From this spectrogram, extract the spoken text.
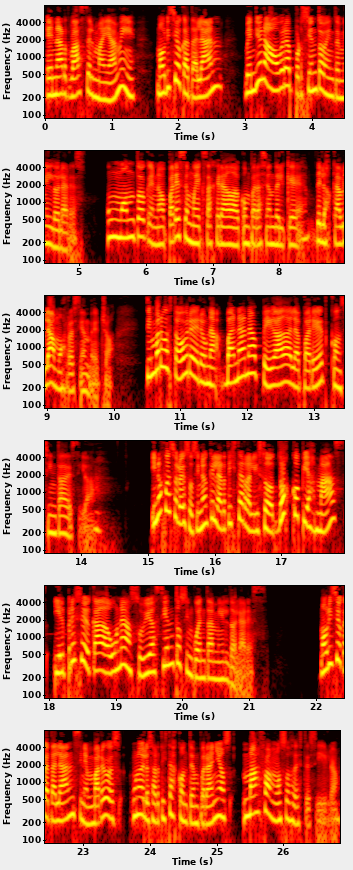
en Art Basel, Miami, Mauricio Catalán vendió una obra por 120 mil dólares. Un monto que no parece muy exagerado a comparación del que, de los que hablamos recién, de hecho. Sin embargo, esta obra era una banana pegada a la pared con cinta adhesiva. Y no fue solo eso, sino que el artista realizó dos copias más y el precio de cada una subió a 150 mil dólares. Mauricio Catalán, sin embargo, es uno de los artistas contemporáneos más famosos de este siglo.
